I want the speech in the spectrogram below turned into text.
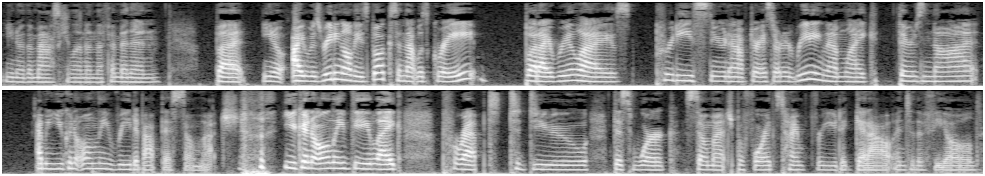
you know, the masculine and the feminine. But, you know, I was reading all these books and that was great, but I realized pretty soon after I started reading them, like there's not I mean, you can only read about this so much. you can only be like prepped to do this work so much before it's time for you to get out into the field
